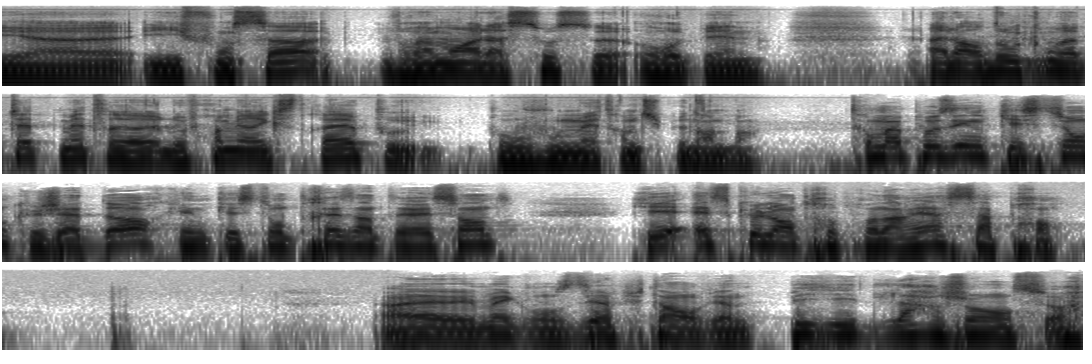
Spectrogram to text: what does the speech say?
et, euh, et ils font ça vraiment à la sauce européenne. Alors donc on va peut-être mettre le premier extrait pour pour vous mettre un petit peu dans le bain. On m'a posé une question que j'adore, qui est une question très intéressante, qui est est-ce que l'entrepreneuriat s'apprend? Ouais, les mecs vont se dire putain, on vient de payer de l'argent sur.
